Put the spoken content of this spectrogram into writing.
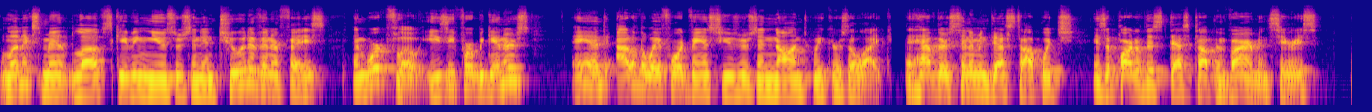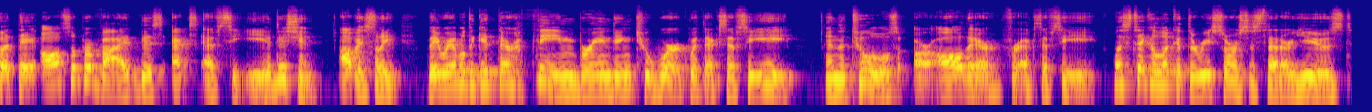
Linux Mint loves giving users an intuitive interface and workflow, easy for beginners and out of the way for advanced users and non tweakers alike. They have their Cinnamon desktop, which is a part of this desktop environment series, but they also provide this XFCE edition. Obviously, they were able to get their theme branding to work with XFCE, and the tools are all there for XFCE. Let's take a look at the resources that are used.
